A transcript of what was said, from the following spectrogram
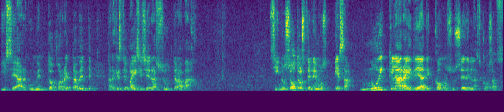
y se argumentó correctamente para que este país hiciera su trabajo. Si nosotros tenemos esa muy clara idea de cómo suceden las cosas,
